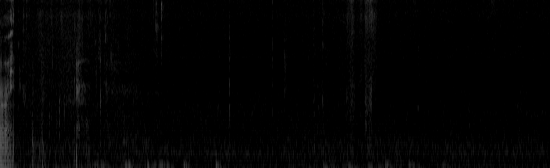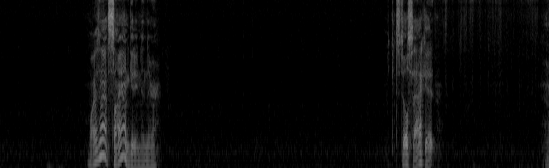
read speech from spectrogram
All right. Why is not that Scion getting in there? Still sack it. Oh,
